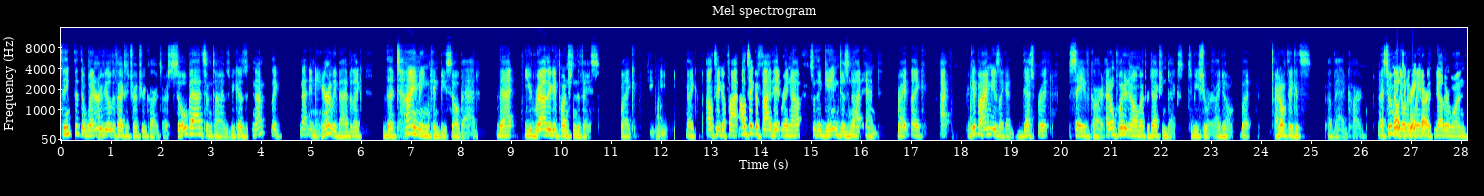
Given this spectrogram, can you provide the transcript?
think that the when revealed effects of treachery cards are so bad sometimes because not like not inherently bad, but like the timing can be so bad that you'd rather get punched in the face. Like like I'll take a five I'll take a five hit right now so the game does not end. Right? Like I get behind me is like a desperate save card. I don't put it in all my protection decks to be sure. I don't, but I don't think it's a bad card. I certainly No, don't equate it with the other one.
